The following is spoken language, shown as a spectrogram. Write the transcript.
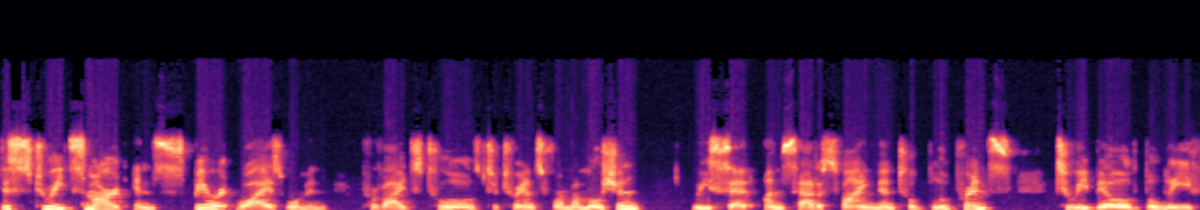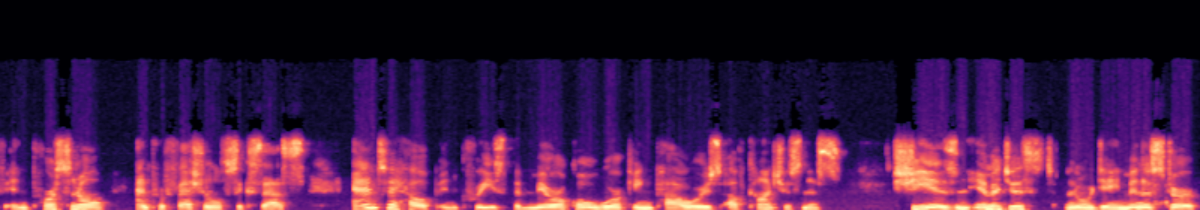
This street smart and spirit wise woman provides tools to transform emotion, reset unsatisfying mental blueprints, to rebuild belief in personal and professional success, and to help increase the miracle working powers of consciousness. She is an imagist, an ordained minister,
